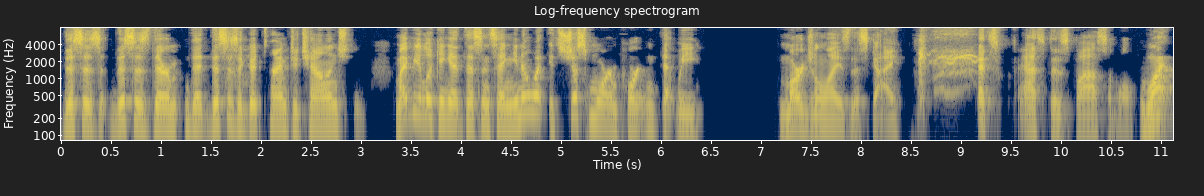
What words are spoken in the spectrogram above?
this is this is their that this is a good time to challenge might be looking at this and saying, you know what, it's just more important that we marginalize this guy as fast as possible. What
